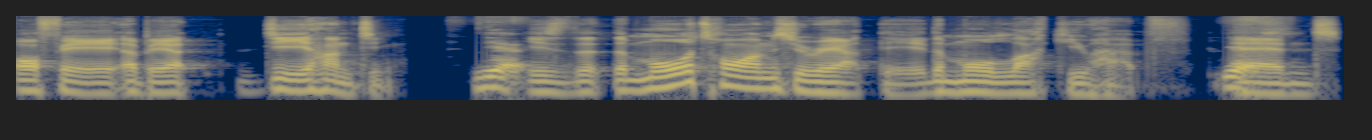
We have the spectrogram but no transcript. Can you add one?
off air about deer hunting. Yeah, Is that the more times you're out there, the more luck you have, Yes. and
